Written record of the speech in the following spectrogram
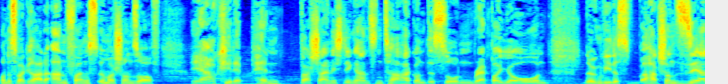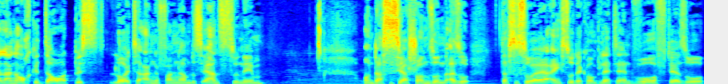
und das war gerade anfangs immer schon so auf, ja, okay, der pennt wahrscheinlich den ganzen Tag und ist so ein Rapper, yo, und irgendwie, das hat schon sehr lange auch gedauert, bis Leute angefangen haben, das ernst zu nehmen. Und das ist ja schon so ein, also das ist so ja, eigentlich so der komplette Entwurf, der so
